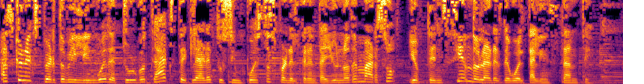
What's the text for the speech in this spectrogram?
Haz que un experto bilingüe de TurboTax declare tus impuestos para el 31 de marzo y obtén 100 dólares de vuelta al instante.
